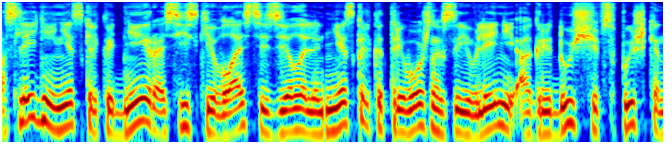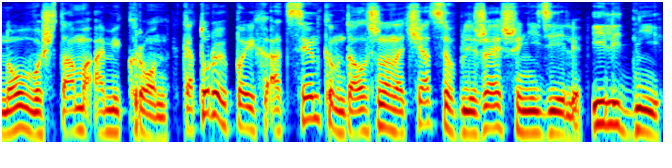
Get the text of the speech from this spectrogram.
последние несколько дней российские власти сделали несколько тревожных заявлений о грядущей вспышке нового штамма омикрон, которая, по их оценкам, должна начаться в ближайшие недели или дни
